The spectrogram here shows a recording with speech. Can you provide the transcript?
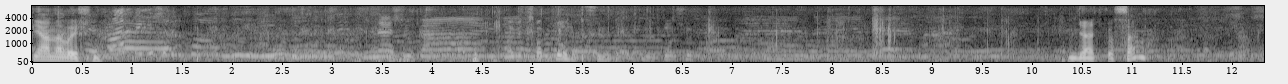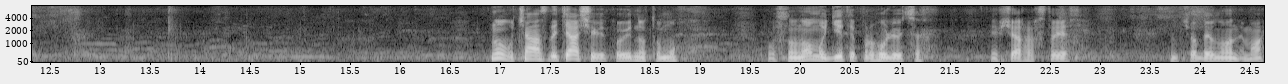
П'яна вишня. Не шукай. Навіть Макдональдс. Дядько Сем. Ну, час дитячий, відповідно, тому в основному діти прогулюються і в чергах стоять. Нічого дивного нема.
